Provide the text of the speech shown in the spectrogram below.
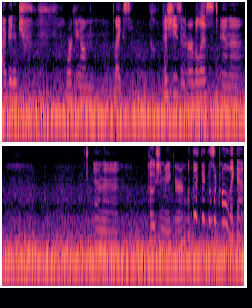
I've been tr- working on like because she's an herbalist and a and a potion maker. What the heck is it called? Like a,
